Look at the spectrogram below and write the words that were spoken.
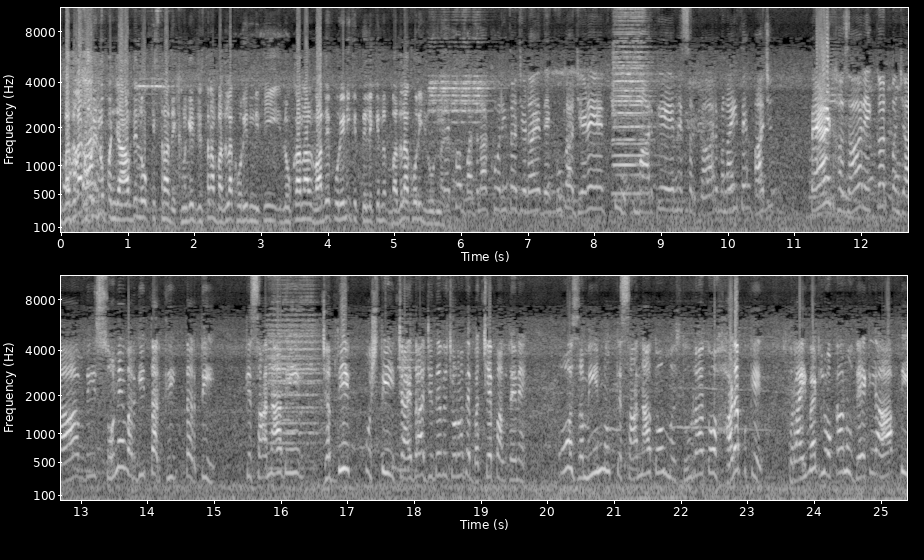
ਬਦਲਾਖੋਰੀ ਨੂੰ ਪੰਜਾਬ ਦੇ ਲੋਕ ਕਿਸ ਤਰ੍ਹਾਂ ਦੇਖਣਗੇ? ਜਿਸ ਤਰ੍ਹਾਂ ਬਦਲਾਖੋਰੀ ਦੀ ਨੀਤੀ ਲੋਕਾਂ ਨਾਲ ਵਾਅਦੇ ਪੂਰੇ ਨਹੀਂ ਕੀਤੇ ਲੇਕਿਨ ਬਦਲਾਖੋਰੀ ਜ਼ਰੂਰ ਨਜ਼ਰ ਦੇਖੋ ਬਦਲਾਖੋਰੀ ਤਾਂ ਜਿਹੜਾ ਇਹ ਦੇਖੂਗਾ ਜਿਹੜੇ ਝੂਠ ਮਾਰ ਕੇ ਇਹਨੇ ਸਰਕਾਰ ਬਣਾਈ ਤੇ ਅੱਜ 65000 ਏਕੜ ਪੰਜਾਬ ਦੀ ਸੋਨੇ ਵਰਗੀ ਧਰਤੀ ਧਰਤੀ ਕਿਸਾਨਾਂ ਦੀ ਜੱਦੀ ਪੁਸ਼ਤੀ ਜਾਇਦਾਦ ਜਿਹਦੇ ਵਿੱਚ ਉਹਨਾਂ ਦੇ ਬੱਚੇ ਪਲਦੇ ਨੇ ਉਹ ਜ਼ਮੀਨ ਨੂੰ ਕਿਸਾਨਾਂ ਤੋਂ ਮਜ਼ਦੂਰਾਂ ਤੋਂ ਹੜਪ ਕੇ ਪ੍ਰਾਈਵੇਟ ਲੋਕਾਂ ਨੂੰ ਦੇ ਕੇ ਆਪ ਦੀ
